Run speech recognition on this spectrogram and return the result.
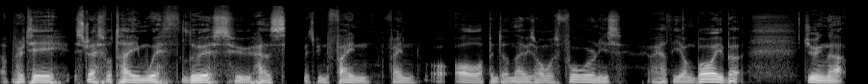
a pretty stressful time with Lewis, who has it's been fine, fine all up until now. He's almost four and he's a healthy young boy. But during that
